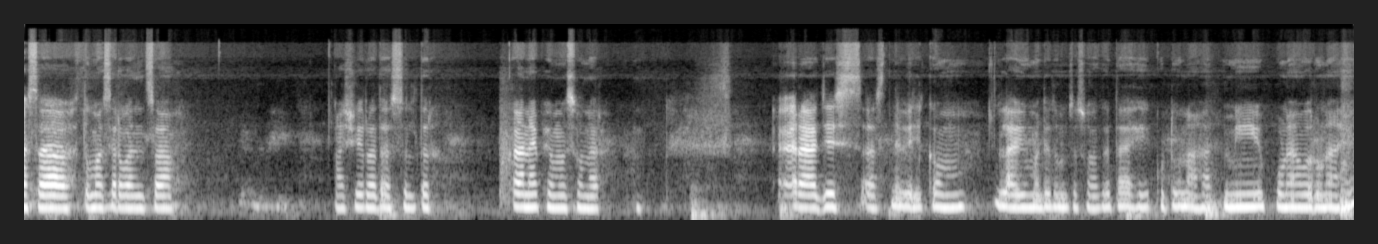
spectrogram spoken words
असा तुम्हा सर्वांचा आशीर्वाद असेल तर का नाही फेमस होणार? राजेश असणे वेलकम लाईव्हमध्ये तुमचं स्वागत आहे. कुठून आहात? मी पुण्यावरून आहे.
